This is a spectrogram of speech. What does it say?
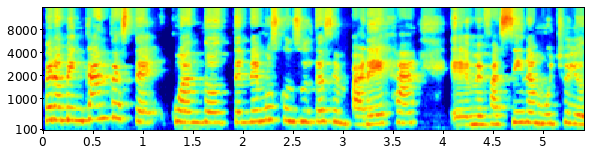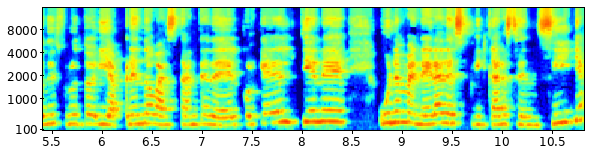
pero me encanta este, cuando tenemos consultas en pareja, eh, me fascina mucho, yo disfruto y aprendo bastante de él porque él tiene una manera de explicar sencilla,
